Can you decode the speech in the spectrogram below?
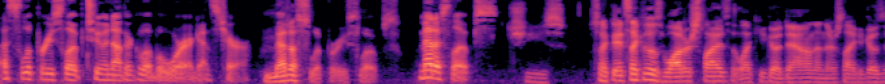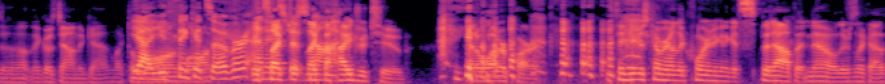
a slippery slope to another global war against terror. meta slippery slopes. Meta slopes. Jeez. It's like it's like those water slides that like you go down and there's like it goes down, it goes down again. Like the Yeah, long, you think long- it's over, and it's, like just the, like the not. hydro tube at a water park. you think you're just coming around the corner, you're gonna get spit out, but no, there's like a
